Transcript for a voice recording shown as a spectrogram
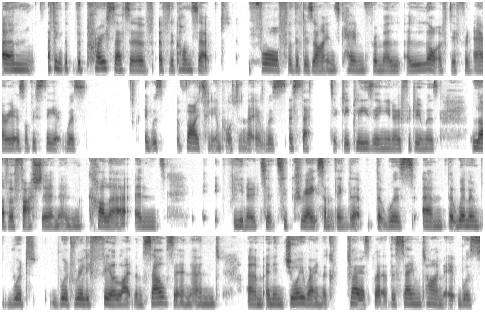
Um, I think the, the process of of the concept for for the designs came from a, a lot of different areas. Obviously it was it was vitally important that it was aesthetically pleasing you know Faduma's love of fashion and color and you know to to create something that that was um, that women would would really feel like themselves in and um, and enjoy wearing the clothes. But at the same time it was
